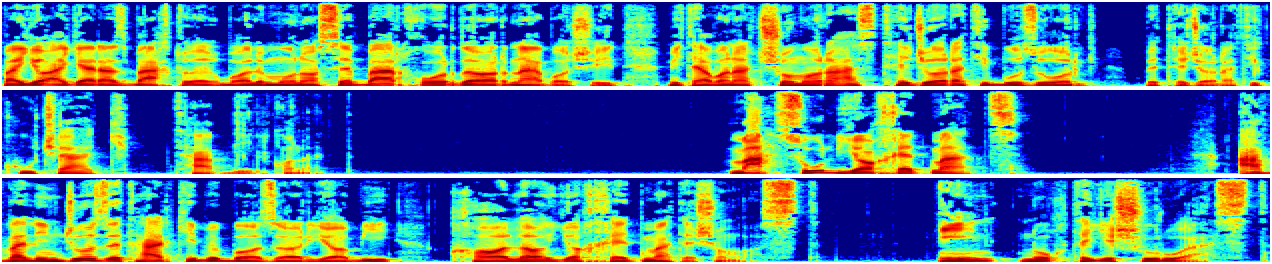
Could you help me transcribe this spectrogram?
و یا اگر از بخت و اقبال مناسب برخوردار نباشید می تواند شما را از تجارتی بزرگ به تجارتی کوچک تبدیل کند. محصول یا خدمت اولین جزء ترکیب بازاریابی کالا یا خدمت شماست. این نقطه شروع است.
